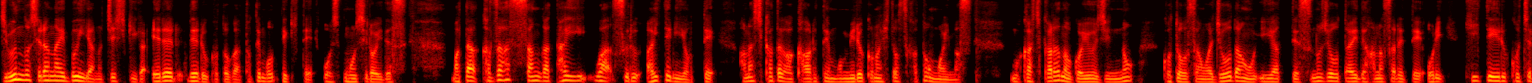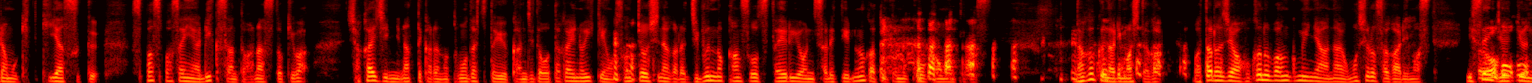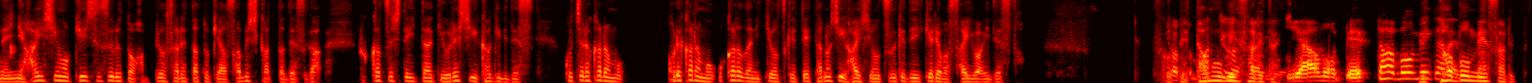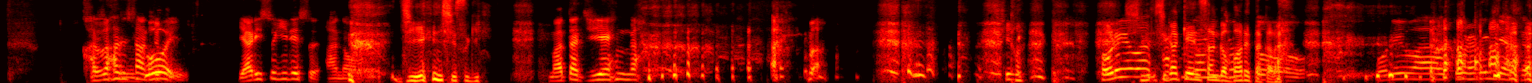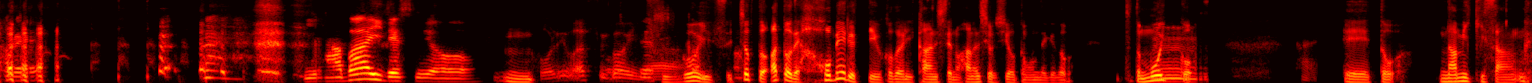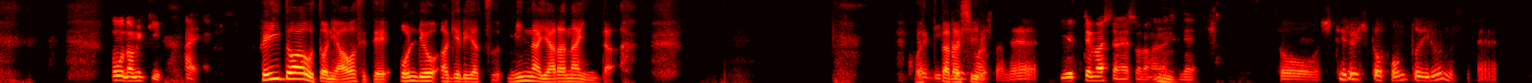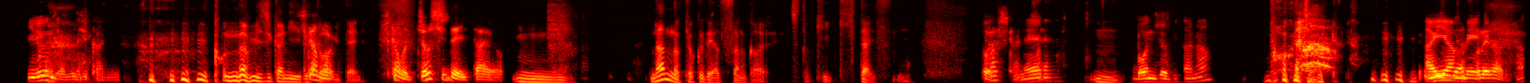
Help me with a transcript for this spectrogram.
自分の知らない分野の知識が得られることがとてもできて面白いです。また、和橋さんが対話する相手によって話し方が変わる点も魅力の一つかと思います。昔からのご友人の後藤さんは冗談を言い合って素の状態で話されており、聞いているこちらも聞きやすく、スパスパさんやリクさんと話すときは、社会人になってからの友達という感じでお互いの意見を尊重しながら自分の感想を伝えるようにされているのがとても好感を持っています。長くなりましたが、渡らじは他の番組にはない面白さがあります。2019年に配信を休止すると発表されたときは寂しかったですが、復活していただき嬉しい限りです。こちらからも、これからもお体に気をつけて楽しい配信を続けていければ幸いですと。すごい、ベちょっとタもめされた。いや、もうベタ褒めベタじゃない褒めされた。和橋さん、すごい。やりすぎです。あの、自演しすぎ。また自演が。これはし滋賀県さんがバレたから。これは怒られるんじゃないですか、これ。やばいですよ。うん。これはすごいな。すごいですね。ちょっと後で褒めるっていうことに関しての話をしようと思うんだけど、ちょっともう一個、うんえっ、と、並木さん。お、並木。はい。フェードアウトに合わせて音量上げるやつ、みんなやらないんだ。これびっくりしましたね。言ってましたね、その話ね。そう、してる人本当いるんですね。いるん身だよね。近に。こんな身近にいるとは、しかもみたいな。しかも女子でいたよ。うん。何の曲でやってたのか、ちょっと聞聞きたいですね。そうですかね。うん。ボンジョビかな？ボンジョビ アイアンメイドなそれなんだ。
